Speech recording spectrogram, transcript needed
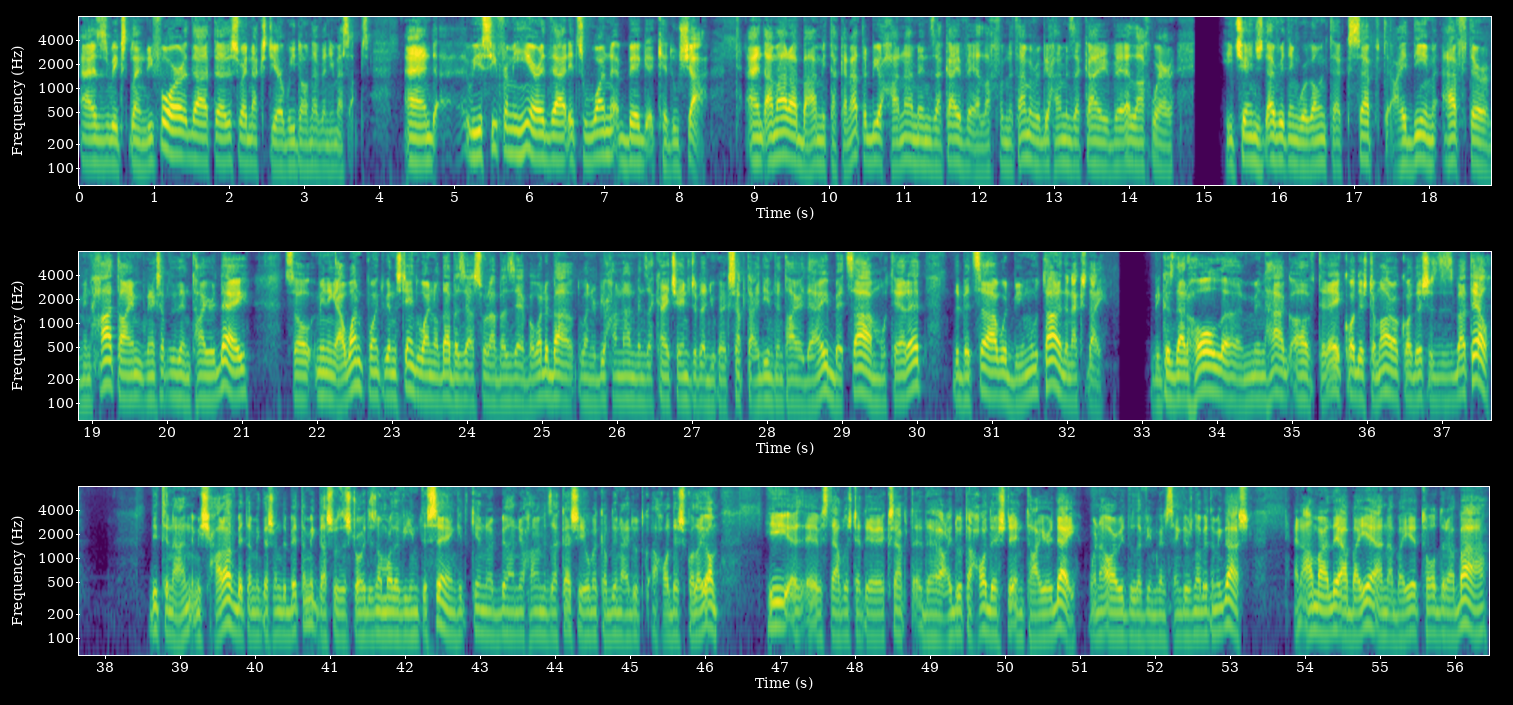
As we explained before, that uh, this way next year we don't have any mess ups. And we see from here that it's one big kedusha. And Amar Abba mitakanat Rabbi Yohanan ben Zakai ve'elach from the time of Rabbi Yohanan ben Zakai ve'elach where he changed everything. We're going to accept Idim after Mincha time. We're going to accept it the entire day. So, meaning at one point we understand why Noda Bazeh Asura Bazeh, but what about when Rabbi Hanan ben Zakai changed it then you could accept the Idim the entire day? Betza Muteret, the Betza would be Mutar the next day. Because that whole uh, minhag of today, Kodesh, tomorrow, Kodesh is, is Batel. Ditanan, Mishharav Bet HaMikdash, when the Bet HaMikdash was destroyed, there's no more Levim to sing. Hitkin Rabbi Yohanan ben Zakai, Sheyom Mekablin Aidut HaChodesh Kol Hayom he uh, established that they accept the Idut HaChodesh the entire day. We're not already the Levim going to sing there's no Beit HaMikdash. And Amar Le Abaye, and Abaye told Rabbah,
